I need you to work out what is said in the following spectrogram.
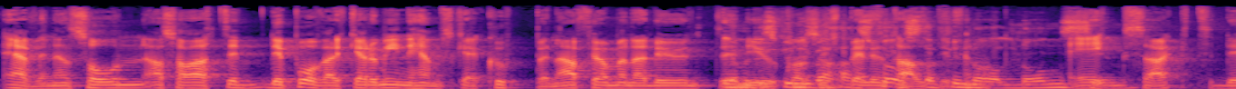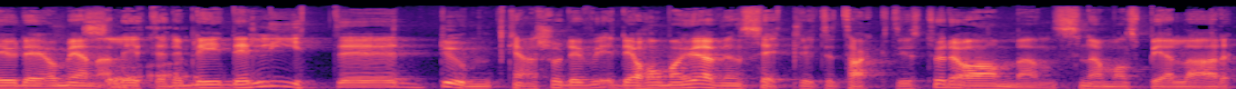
Även en sån, alltså att det, det påverkar de inhemska kupperna För jag menar det är ju inte ja, Newcastle spelar ju inte alltid final någonsin. Exakt, det är ju det jag menar så, lite det, blir, det är lite dumt kanske och det, det, har man ju även sett lite taktiskt hur det har använts när man spelar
